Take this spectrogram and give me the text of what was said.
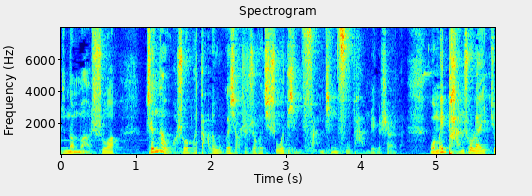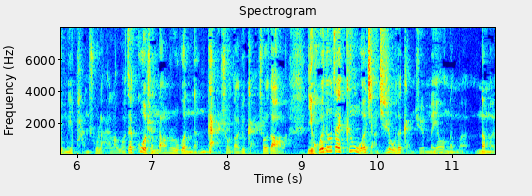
那么说真的，我说我打了五个小时之后，其实我挺烦评复盘这个事儿的。我没盘出来，也就没盘出来了。我在过程当中如果能感受到，就感受到了。你回头再跟我讲，其实我的感觉没有那么那么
